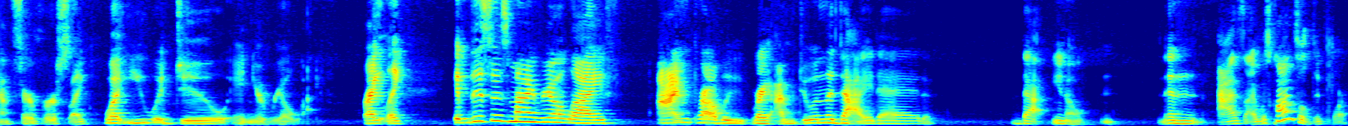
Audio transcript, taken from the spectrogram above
answer versus like what you would do in your real life, right? Like if this is my real life, I'm probably right. I'm doing the diet ed that, you know, and as I was consulted for.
